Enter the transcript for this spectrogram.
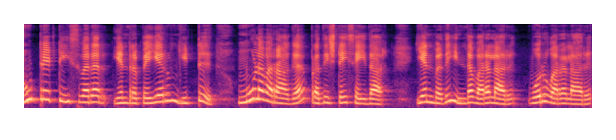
நூற்றெட்டீஸ்வரர் என்ற பெயரும் இட்டு மூலவராக பிரதிஷ்டை செய்தார் என்பது இந்த வரலாறு. ஒரு வரலாறு.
